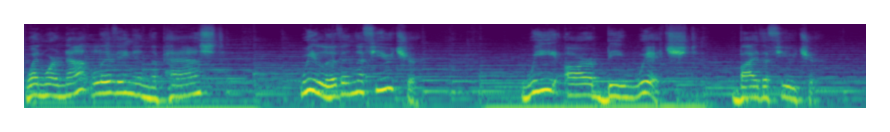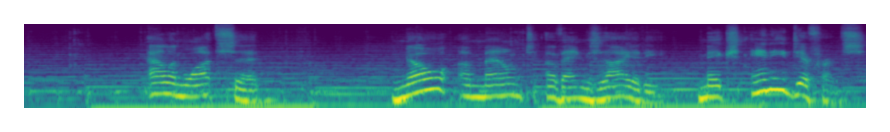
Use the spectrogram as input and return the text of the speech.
when we're not living in the past, we live in the future. We are bewitched by the future. Alan Watts said, No amount of anxiety makes any difference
